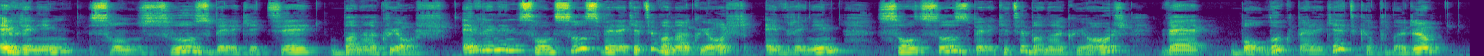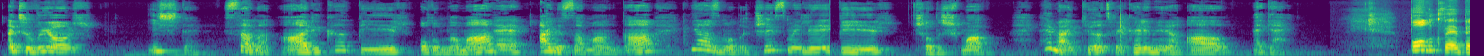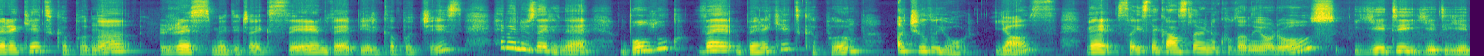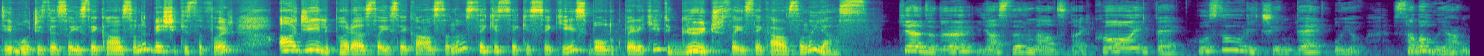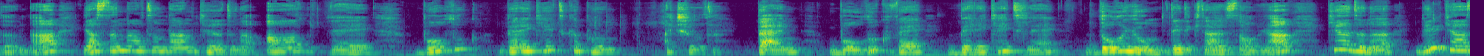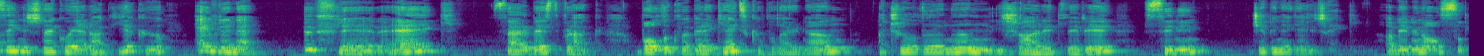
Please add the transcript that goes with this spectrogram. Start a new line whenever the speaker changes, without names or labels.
Evrenin sonsuz bereketi bana akıyor. Evrenin sonsuz bereketi bana akıyor. Evrenin sonsuz bereketi bana akıyor ve bolluk bereket kapılarım açılıyor. İşte sana harika bir olumlama ve aynı zamanda yazmalı çizmeli bir çalışma. Hemen kağıt ve kalemini al ve gel.
Bolluk ve bereket kapını resmedeceksin ve bir kapı çiz. Hemen üzerine bolluk ve bereket kapım açılıyor yaz ve sayı sekanslarını kullanıyoruz. 7 7 7 mucize sayı sekansını 5 2 0, acil para sayı sekansını 8 8 8, bolluk bereket güç sayı sekansını yaz.
Kağıdını yastığının altına koy ve huzur içinde uyu. Sabah uyandığında yastığın altından kağıdını al ve bolluk bereket kapım açıldı. Ben bolluk ve bereketle doluyum dedikten sonra kağıdını bir kasenin içine koyarak yakıp evrene üfleyerek serbest bırak. Bolluk ve bereket kapılarının açıldığının işaretleri senin cebine gelecek. Haberin olsun.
